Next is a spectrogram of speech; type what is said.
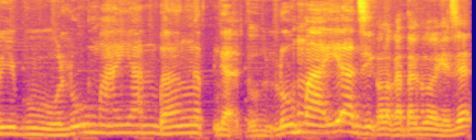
ribu. Lumayan banget. Nggak tuh Lumayan sih kalau kata gue guys ya.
